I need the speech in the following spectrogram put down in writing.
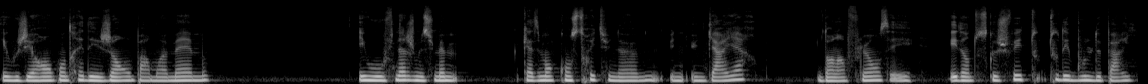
et où j'ai rencontré des gens par moi-même et où au final je me suis même quasiment construite une, une, carrière dans l'influence et, et, dans tout ce que je fais, tout, tout déboule de Paris.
